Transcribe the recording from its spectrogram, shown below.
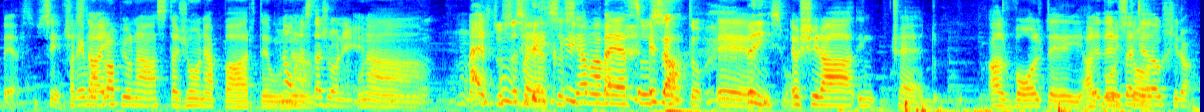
Versus. Sì, Ci faremo stai? proprio una stagione a parte. Una, No, una stagione. Una... Versus, un versus, si chiama Versus. esatto. E, Benissimo. E uscirà, in- cioè, d- a volte al Ed posto... ripetita uscirà.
